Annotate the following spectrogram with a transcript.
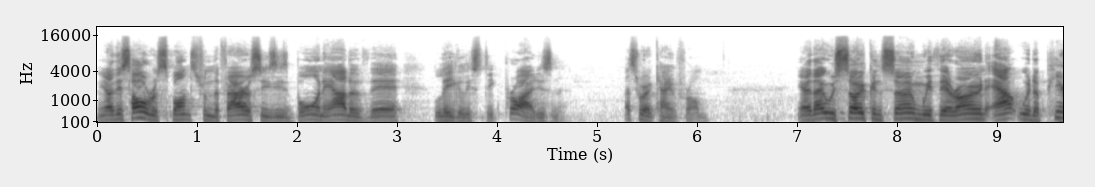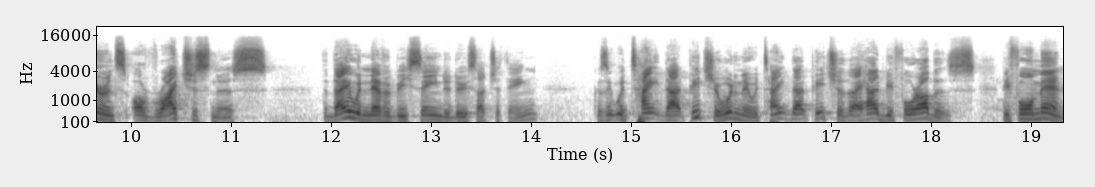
You know, this whole response from the Pharisees is born out of their legalistic pride, isn't it? That's where it came from. You know, they were so concerned with their own outward appearance of righteousness that they would never be seen to do such a thing because it would taint that picture, wouldn't it? It would taint that picture that they had before others, before men.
